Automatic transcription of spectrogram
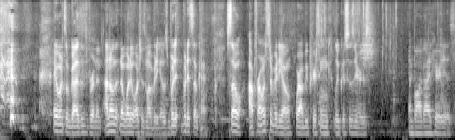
Hey, what's up, guys? It's Brennan. I know that nobody watches my videos, but it, but it's okay. So I promised a video where I'll be piercing Lucas's ears, and by God, here it is.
